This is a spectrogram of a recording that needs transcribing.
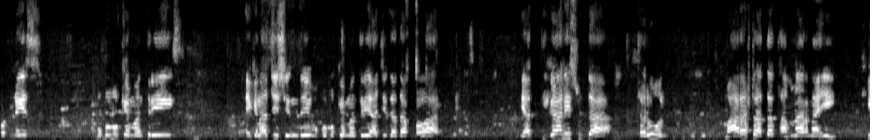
फडणवीस उपमुख्यमंत्री एकनाथजी शिंदे उपमुख्यमंत्री अजितदादा पवार या तिघांनी सुद्धा ठरवून महाराष्ट्र आता थांबणार नाही ही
